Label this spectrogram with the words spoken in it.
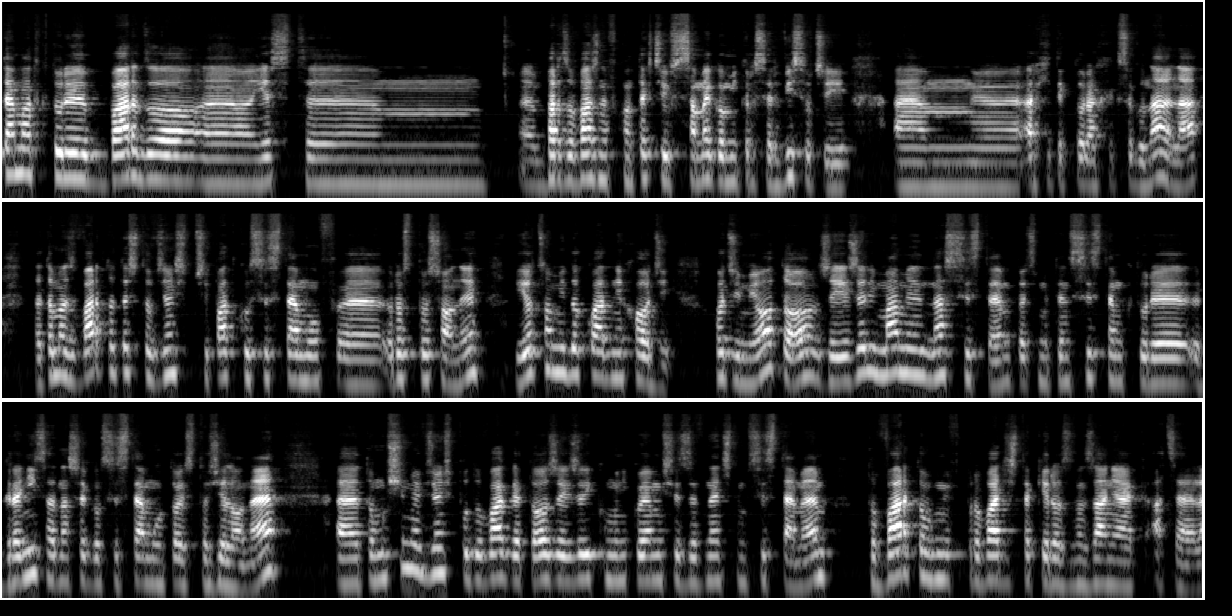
temat, który bardzo e, jest E, bardzo ważne w kontekście już samego mikroserwisu, czyli e, architektura heksagonalna. Natomiast warto też to wziąć w przypadku systemów e, rozproszonych i o co mi dokładnie chodzi. Chodzi mi o to, że jeżeli mamy nasz system, powiedzmy ten system, który granica naszego systemu to jest to zielone, to musimy wziąć pod uwagę to, że jeżeli komunikujemy się z zewnętrznym systemem, to warto wprowadzić takie rozwiązania jak ACL,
